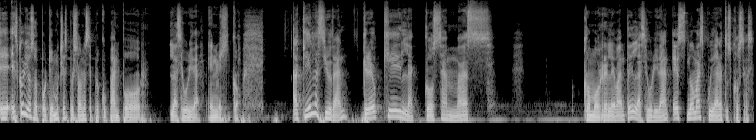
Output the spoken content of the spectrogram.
Eh, es curioso porque muchas personas se preocupan por la seguridad en México. Aquí en la ciudad, creo que la cosa más como relevante la seguridad es no más cuidar a tus cosas.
